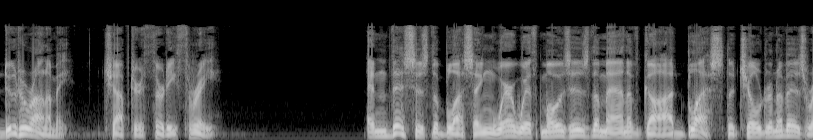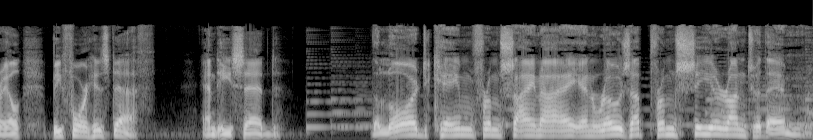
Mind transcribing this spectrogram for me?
Deuteronomy chapter 33. And this is the blessing wherewith Moses the man of God blessed the children of Israel before his death. And he said, The Lord came from Sinai and rose up from Seir unto them.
